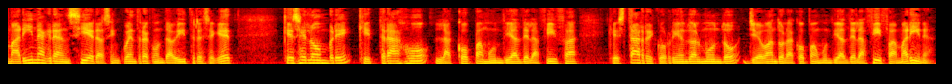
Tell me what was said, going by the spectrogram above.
Marina Granciera se encuentra con David Trezeguet, que es el hombre que trajo la Copa Mundial de la FIFA, que está recorriendo al mundo llevando la Copa Mundial de la FIFA. Marina.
